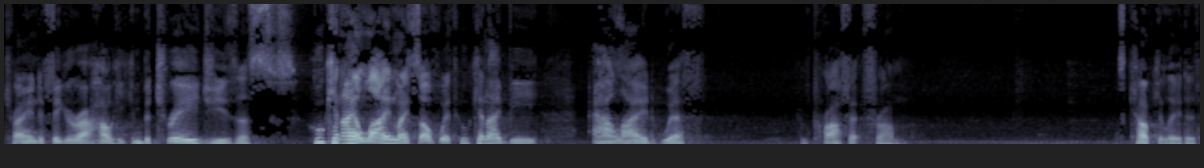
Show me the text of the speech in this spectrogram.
trying to figure out how he can betray Jesus. Who can I align myself with? Who can I be allied with and profit from? It's calculated.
